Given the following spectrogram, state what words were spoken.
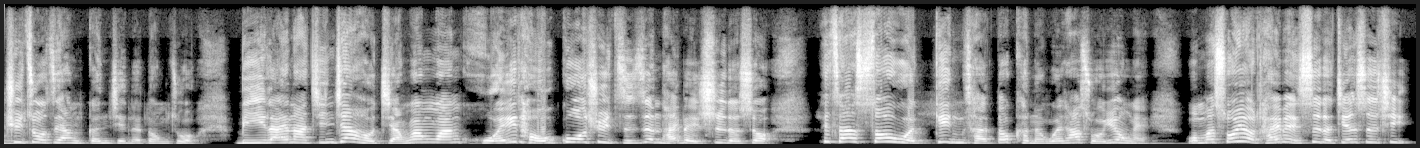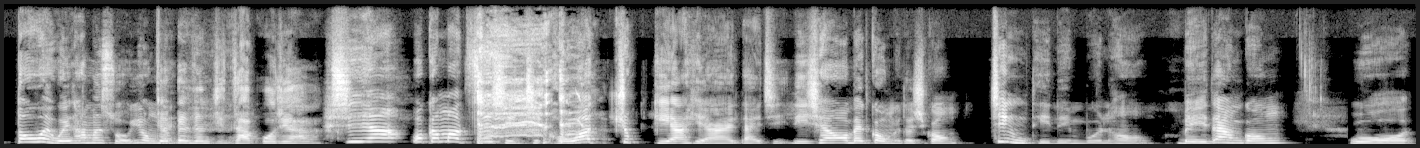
去做这样跟监的动作。米莱那金将好蒋万万回头过去执政台北市的时候，你知道所有警察都可能为他所用诶，我们所有台北市的监视器都会为他们所用，就变成警察国家了。是啊，我感觉这是和 我足惊吓的代志。而且我要讲的就是讲政治人物吼，每当讲我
